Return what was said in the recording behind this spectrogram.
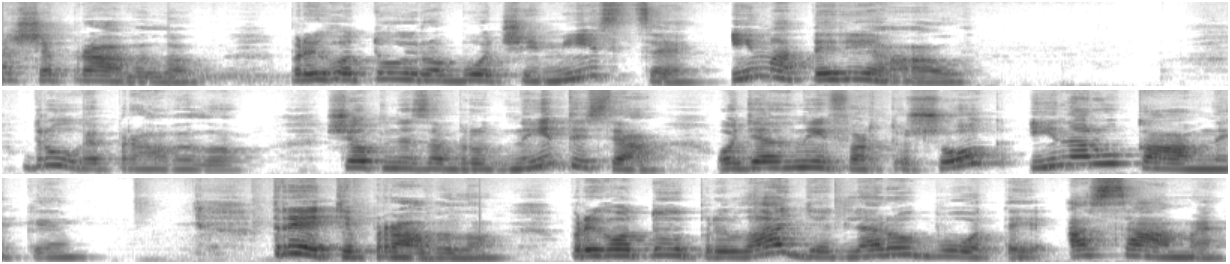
Перше правило. Приготуй робоче місце і матеріал. Друге правило. Щоб не забруднитися, одягни фартушок і нарукавники. Третє правило. Приготуй приладдя для роботи, а саме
